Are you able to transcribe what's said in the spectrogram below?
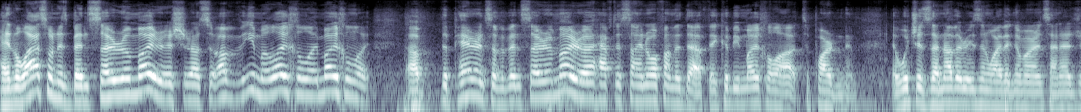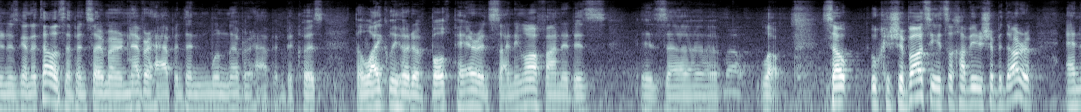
And the last one is Ben Saira Moirish, Rasu Avim, Aleichaloi, Meichaloi. Uh, The parents of a Ben Saira Moira have to sign off on the death. They could be Meichel uh, to pardon him, which is another reason why the Gemara in Sanhedrin is going to tell us that Ben Saira Moira never happened and will never happen because the likelihood of both parents signing off on it is is uh, low. So ukeshabatzi it's a chavir shebedarib, and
